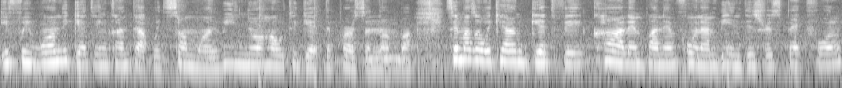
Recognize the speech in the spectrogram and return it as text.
If we want to get in contact with someone we know how to get the person number. Same as we can get the call them on them phone and being disrespectful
